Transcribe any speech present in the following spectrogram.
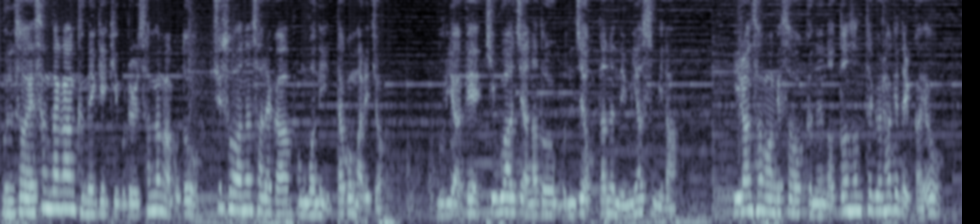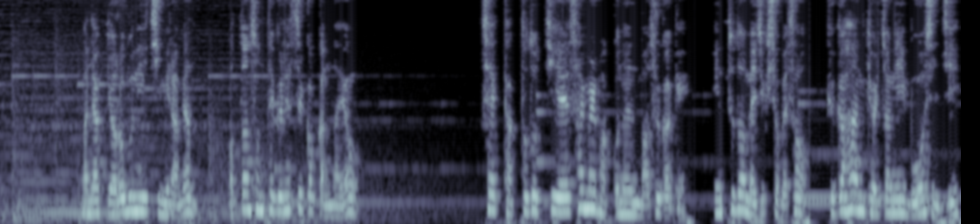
문서에 상당한 금액의 기부를 서명하고도 취소하는 사례가 번번이 있다고 말이죠. 무리하게 기부하지 않아도 문제 없다는 의미였습니다. 이런 상황에서 그는 어떤 선택을 하게 될까요? 만약 여러분이 짐이라면 어떤 선택을 했을 것 같나요? 책 닥터 도티의 삶을 바꾸는 마술가게 인투 더 매직숍에서 그가 한 결정이 무엇인지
